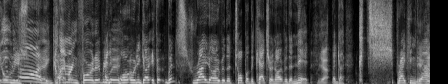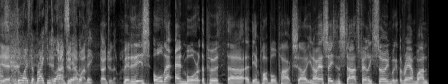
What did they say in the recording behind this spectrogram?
you'd be yeah, clamouring for it everywhere. it, or, or it'd go if it went straight over the top of the catcher and over the net. Yeah. they'd go breaking glass. Yeah, yeah. There's always the breaking Yeah, glass Don't do that sound one. effect. Don't do that one. But it is all that and more at the Perth uh, at the Empire Ballpark. So you know our season starts fairly soon. We've got the round one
